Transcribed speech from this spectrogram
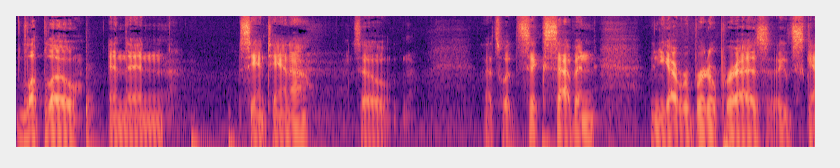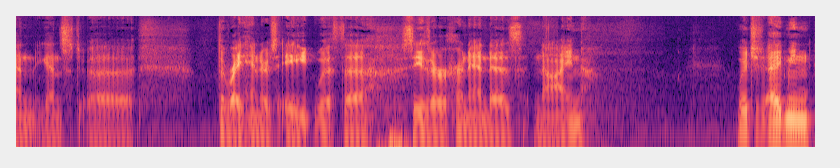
Luplow and then Santana. So that's what six seven. Then you got Roberto Perez again against uh, the right-handers eight with uh, Cesar Hernandez nine. Which I mean,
